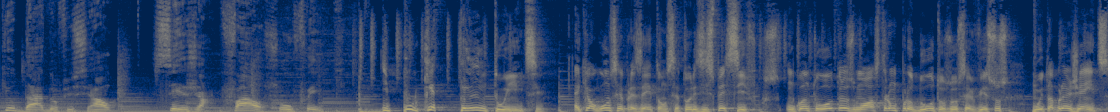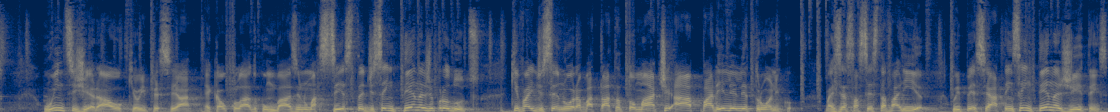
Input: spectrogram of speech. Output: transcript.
que o dado oficial seja falso ou fake. E por que tanto índice? É que alguns representam setores específicos, enquanto outros mostram produtos ou serviços muito abrangentes. O índice geral, que é o IPCA, é calculado com base numa cesta de centenas de produtos, que vai de cenoura, batata, tomate a aparelho eletrônico. Mas essa cesta varia. O IPCA tem centenas de itens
